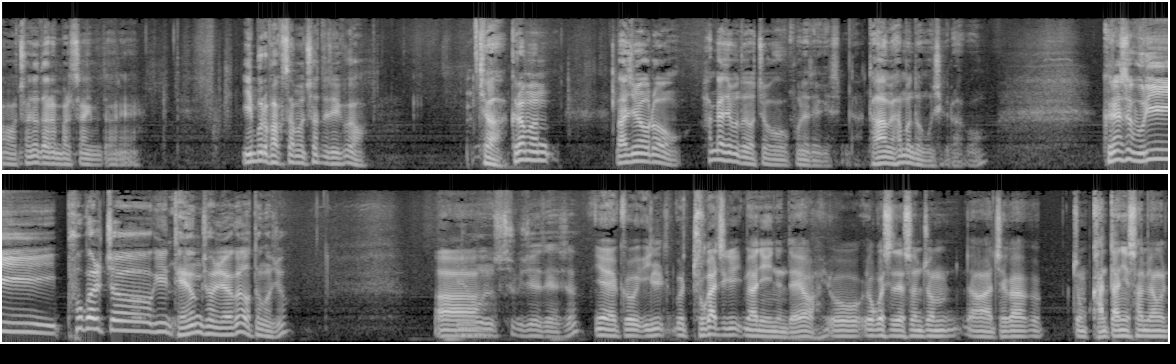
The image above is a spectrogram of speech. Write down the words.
어, 전혀 다른 발상입니다. 네. 입으로 박수 한번 쳐드리고요. 자, 그러면 마지막으로 한 가지만 더 여쭤보고 보내드리겠습니다. 다음에 한 번 더 모시기로 하고. 그래서 우리 포괄적인 대응 전략은 어떤 거죠? 어, 일본 수출 규제에 대해서? 예, 그, 일, 그두 가지 면이 있는데요. 요, 요것에 대해서는 좀, 어, 제가 그좀 간단히 설명을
